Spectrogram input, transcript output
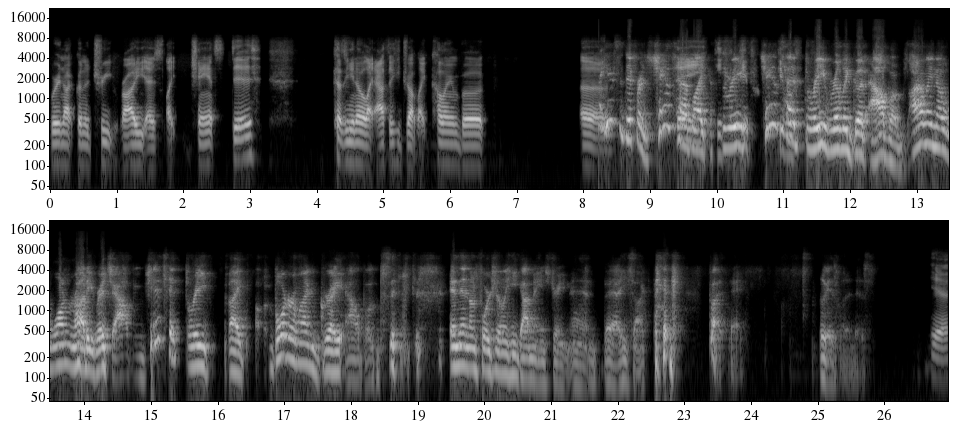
we're not gonna treat Roddy as like Chance did, because you know like after he dropped like Coloring Book, uh, Here's the difference. Chance had like he- three. people- Chance people- had three really good albums. I only know one Roddy Ricch album. Chance had three like borderline great albums, and then unfortunately he got mainstream and yeah, he sucked. but hey, it is what it is. yeah,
